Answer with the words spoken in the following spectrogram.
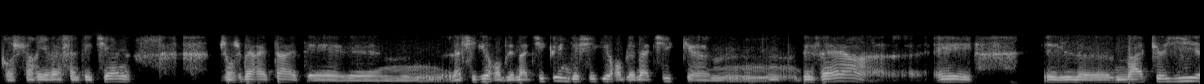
quand je suis arrivé à Saint-Étienne, Georges Beretta était la figure emblématique, une des figures emblématiques des Verts, et il m'a accueilli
